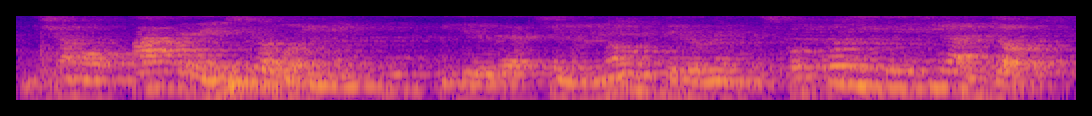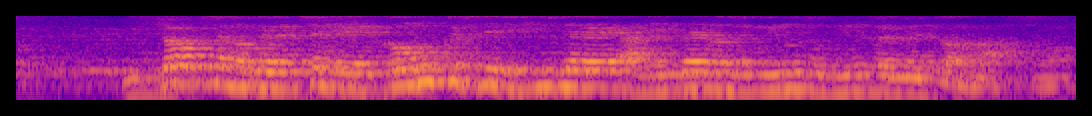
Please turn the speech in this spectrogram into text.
diciamo, parte dai micromovimenti, quindi le operazioni non ulteriormente scomponibili, fino al job. Il job è un'operazione che comunque si deve chiudere all'interno di un minuto, un minuto e mezzo al massimo.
